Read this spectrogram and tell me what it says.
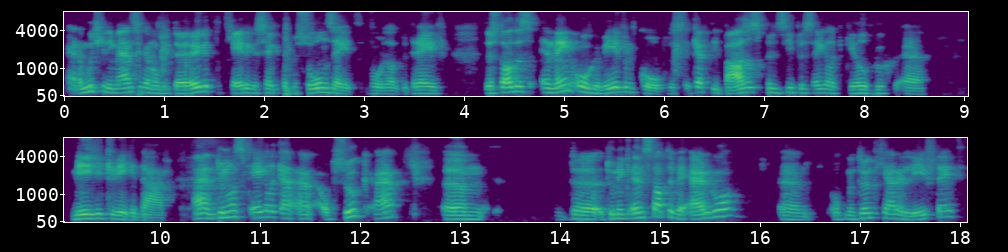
dan moet je die mensen gaan overtuigen dat jij de geschikte persoon bent voor dat bedrijf. Dus dat is in mijn ogen weer verkoop. Dus ik heb die basisprincipes eigenlijk heel vroeg eh, meegekregen daar. En toen was ik eigenlijk eh, eh, op zoek... Ehm, de, toen ik instapte bij Ergo, eh, op mijn 20-jarige leeftijd,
